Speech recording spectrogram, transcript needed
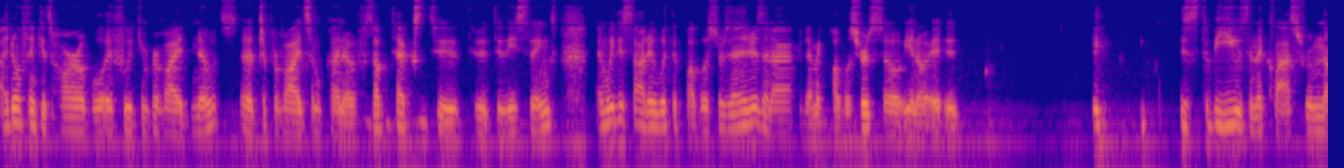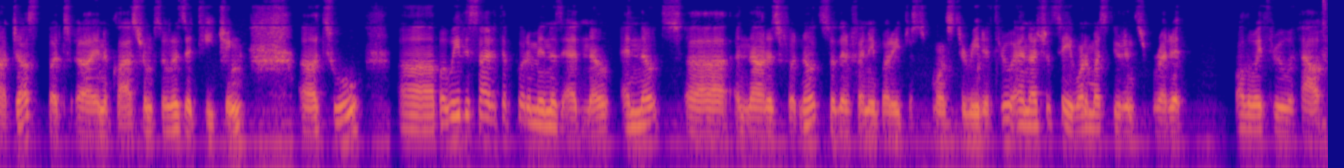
I don't think it's horrible if we can provide notes uh, to provide some kind of subtext to, to, to these things. And we decided with the publishers, and it is an academic publisher, so you know it, it, it is to be used in a classroom, not just, but uh, in a classroom. So it is a teaching uh, tool. Uh, but we decided to put them in as end note, end notes, uh, and not as footnotes, so that if anybody just wants to read it through, and I should say, one of my students read it all the way through without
